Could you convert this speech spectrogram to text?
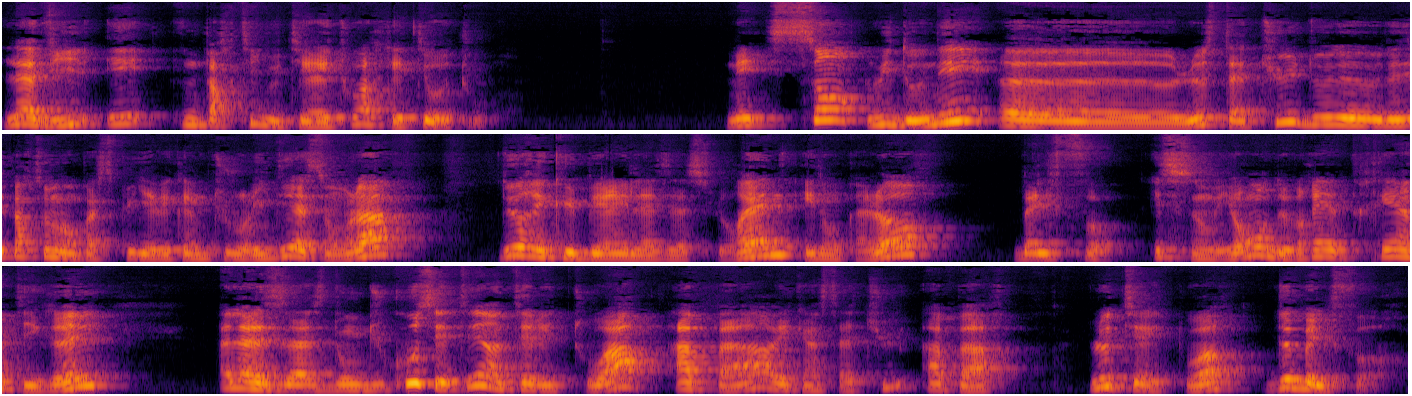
La ville et une partie du territoire qui était autour. Mais sans lui donner euh, le statut de, département, parce qu'il y avait quand même toujours l'idée à ce moment-là de récupérer l'Alsace-Lorraine, et donc alors, Belfort et ses environs devraient être réintégrés à l'Alsace. Donc du coup, c'était un territoire à part, avec un statut à part, le territoire de Belfort.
